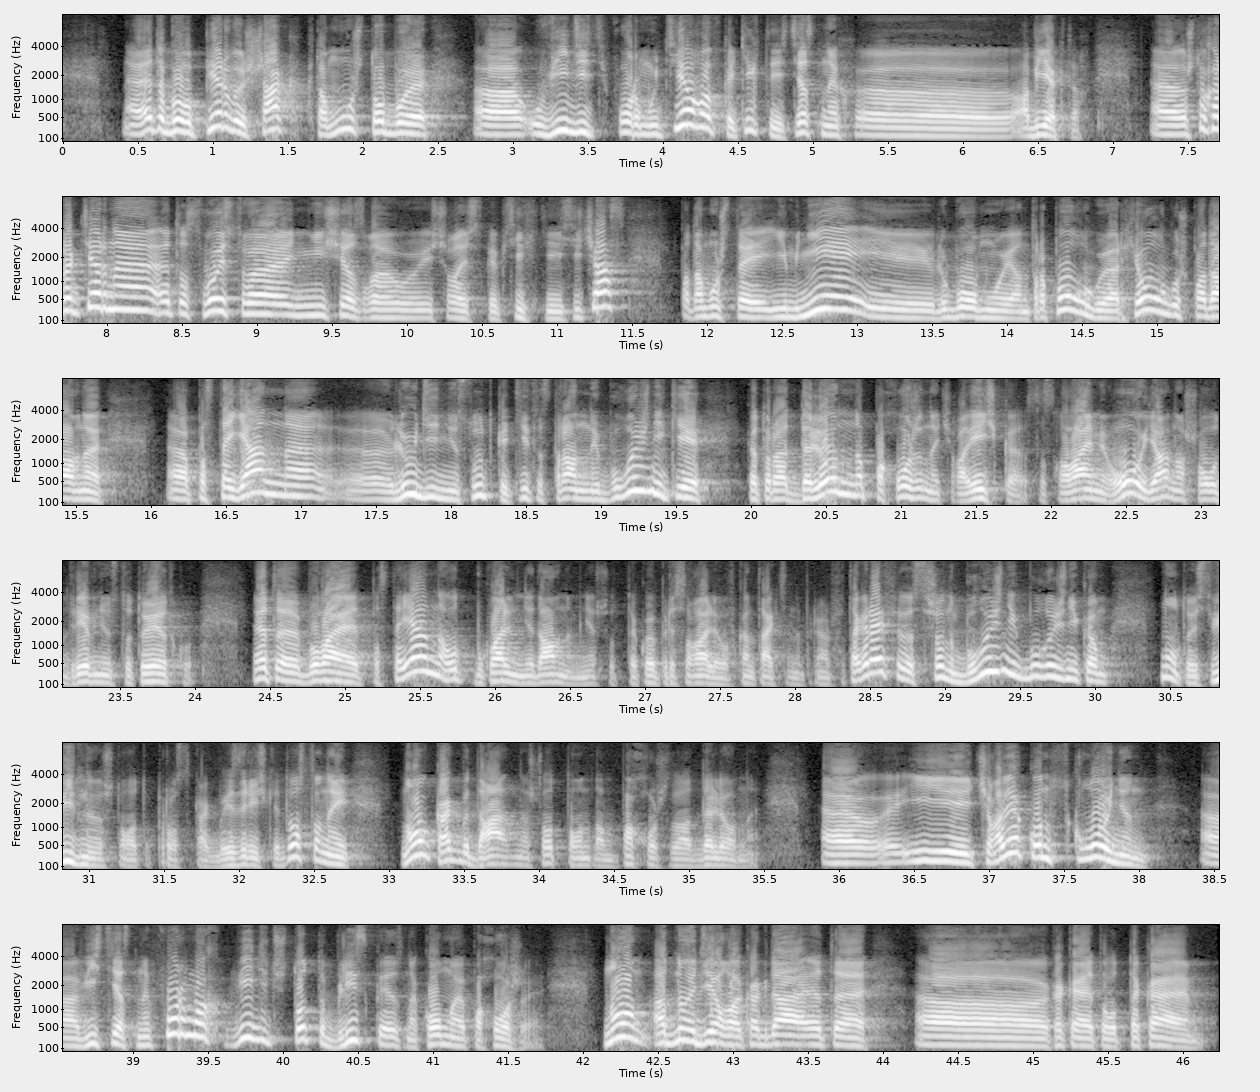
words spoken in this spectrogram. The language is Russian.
Это был первый шаг к тому, чтобы э, увидеть форму тела в каких-то естественных э, объектах. Э, что характерно, это свойство не исчезло из человеческой психики и сейчас, потому что и мне, и любому и антропологу, и археологу уж подавно Э, постоянно э, люди несут какие-то странные булыжники, которые отдаленно похожи на человечка, со словами «О, я нашел древнюю статуэтку». Это бывает постоянно, вот буквально недавно мне что-то такое присылали во ВКонтакте, например, фотографию, совершенно булыжник булыжником, ну, то есть видно, что это просто как бы из речки достанный, но как бы да, на что-то он там похож отдаленно. Э, и человек, он склонен в естественных формах видеть что-то близкое, знакомое, похожее. Но одно дело, когда это Э, какая-то вот такая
